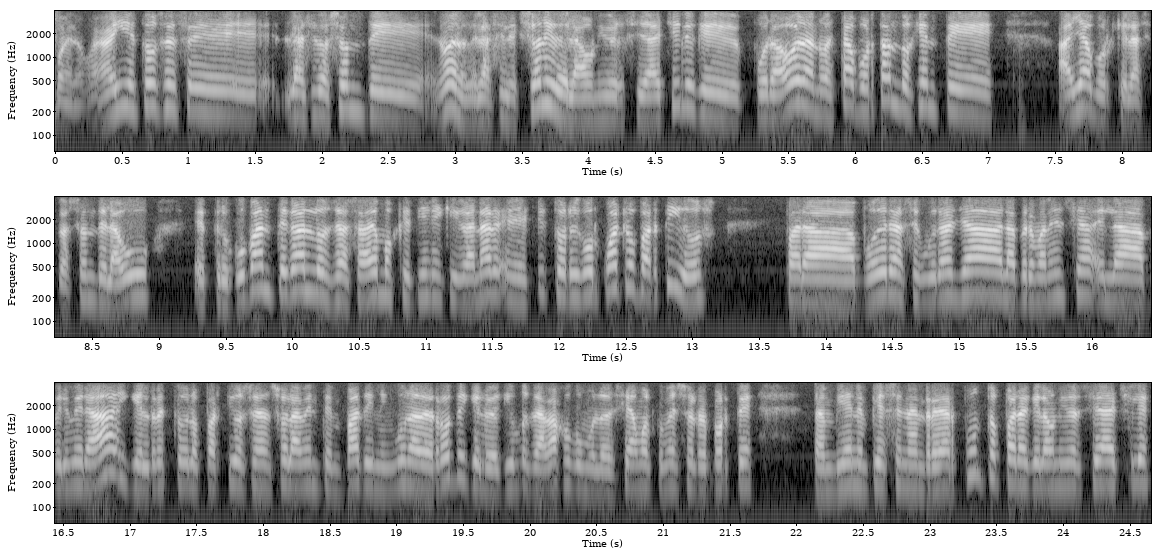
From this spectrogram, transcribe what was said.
Bueno, ahí entonces eh, la situación de, bueno, de la selección y de la Universidad de Chile que por ahora no está aportando gente allá porque la situación de la U es preocupante, Carlos, ya sabemos que tiene que ganar en estricto rigor cuatro partidos para poder asegurar ya la permanencia en la primera A y que el resto de los partidos sean solamente empate y ninguna derrota y que los equipos de abajo, como lo decíamos al comienzo del reporte, también empiecen a enredar puntos para que la Universidad de Chile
